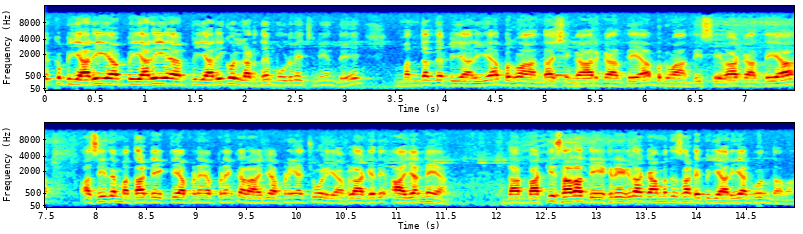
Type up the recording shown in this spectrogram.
ਇੱਕ ਪੁਜਾਰੀ ਆ ਪੁਜਾਰੀ ਆ ਪੁਜਾਰੀ ਕੋ ਲੜਨ ਦੇ ਮੂਡ ਵਿੱਚ ਨਹੀਂ ਹੁੰਦੇ। ਮੰਦਰ ਦੇ ਪੁਜਾਰੀ ਆ, ਭਗਵਾਨ ਦਾ ਸ਼ਿੰਗਾਰ ਕਰਦੇ ਆ, ਭਗਵਾਨ ਦੀ ਸੇਵਾ ਕਰਦੇ ਆ। ਅਸੀਂ ਤੇ ਮੱਥਾ ਟੇਕ ਕੇ ਆਪਣੇ ਆਪਣੇ ਘਰਾਂ 'ਚ ਆਪਣੀਆਂ ਝੋਲੀਆਂ ਫਲਾ ਕੇ ਤੇ ਆ ਜਾਂਦੇ ਆ। ਦਾ ਬਾਕੀ ਸਾਰਾ ਦੇਖ ਰੇਖ ਦਾ ਕੰਮ ਤੇ ਸਾਡੇ ਪੁਜਾਰੀਆਂ ਕੋ ਹੁੰਦਾ ਵਾ।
